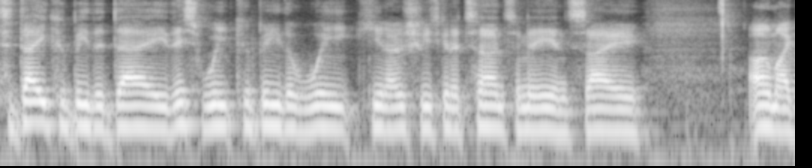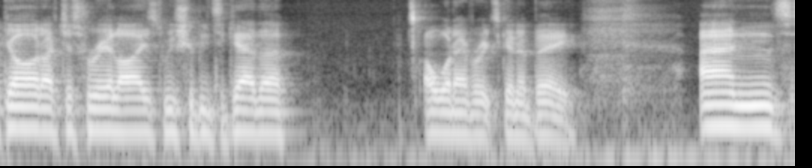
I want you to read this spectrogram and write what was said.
Today could be the day. This week could be the week. You know she's going to turn to me and say oh my god i've just realized we should be together or whatever it's going to be. And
